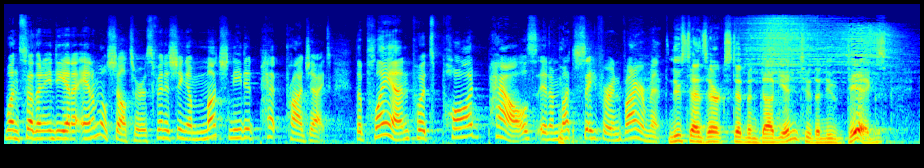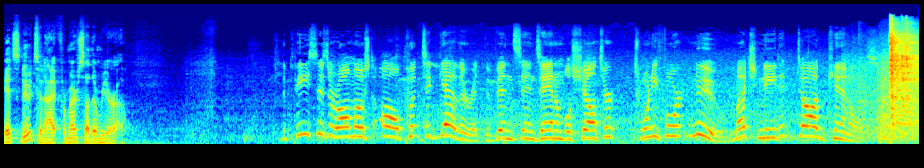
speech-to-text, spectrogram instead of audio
One Southern Indiana animal shelter is finishing a much needed pet project. The plan puts pawed pals in a much safer environment. News 10's Eric Stidman dug into the new digs. It's new tonight from our Southern Bureau. The pieces are almost all put together at the Vincennes Animal Shelter. 24 new, much needed dog kennels.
